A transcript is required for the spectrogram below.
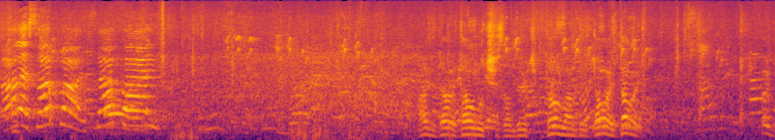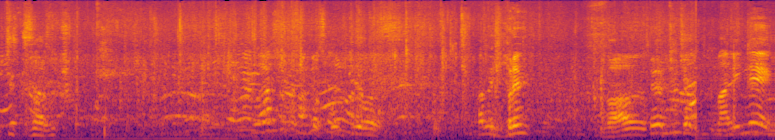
ale sapaj, sapaj. Hadi давай, давай лучше сандвичек. Давай, Андрей, давай, давай. Ой, чуть кызарыч. Добре. Малине.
